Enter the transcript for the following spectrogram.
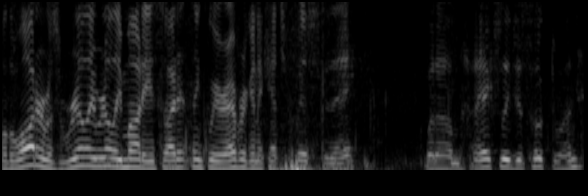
Well, the water was really, really muddy, so I didn't think we were ever going to catch a fish today. But um, I actually just hooked one.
